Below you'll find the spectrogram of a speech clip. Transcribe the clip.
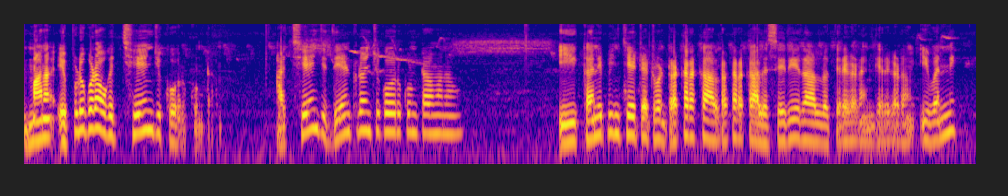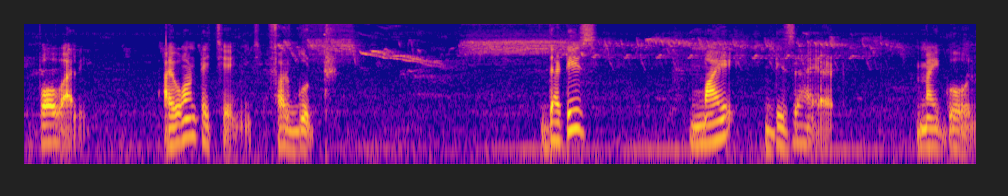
మనం ఎప్పుడు కూడా ఒక చేంజ్ కోరుకుంటాం. ఆ చేంజ్ దేంట్లోంచి కోరుకుంటాం మనం? ఈ కనిపించేటటువంటి రకరకాల రకరకాల శరీరాల్లో తిరగడం గిరగడం ఇవన్నీ పోవాలి. I want a change for good that is my desire my goal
